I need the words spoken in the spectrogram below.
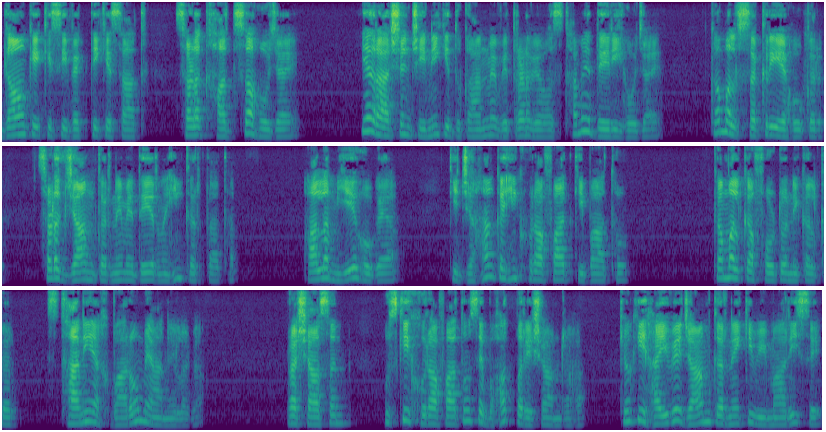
गाँव के किसी व्यक्ति के साथ सड़क हादसा हो जाए या राशन चीनी की दुकान में वितरण व्यवस्था में देरी हो जाए, कमल सक्रिय होकर सड़क जाम करने में देर नहीं करता था। आलम यह हो गया कि जहाँ कहीं खुराफात की बात हो, कमल का फ़ोटो निकलकर स्थानीय अखबारों में आने लगा। प्रशासन उसकी खुराफातों से बहुत परेशान रहा, क्योंकि हाईवे जाम करने की बीमारी से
